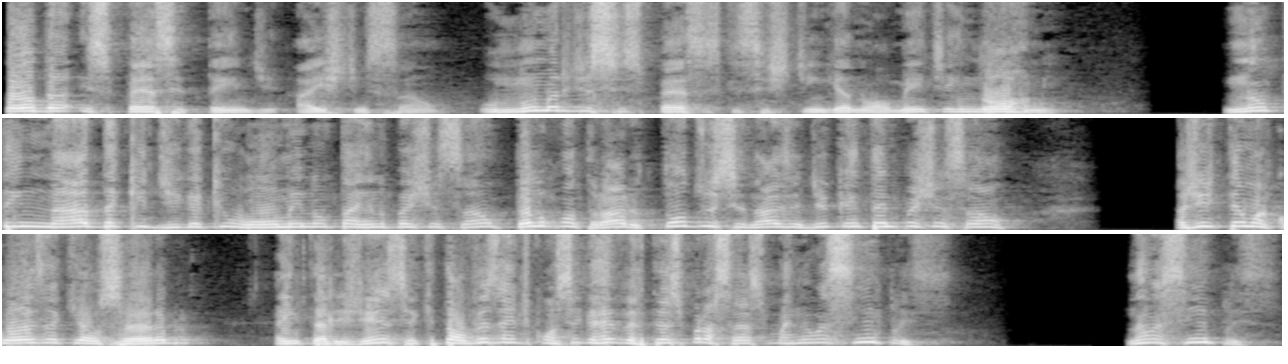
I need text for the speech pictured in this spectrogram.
Toda espécie tende à extinção. O número de espécies que se extingue anualmente é enorme. Não tem nada que diga que o homem não está indo para a extinção. Pelo contrário, todos os sinais indicam que a gente está indo para a extinção. A gente tem uma coisa que é o cérebro, a inteligência que talvez a gente consiga reverter esse processo, mas não é simples. Não é simples.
